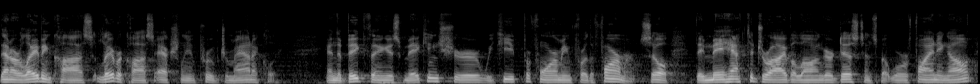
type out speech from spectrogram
then our labor costs, labor costs actually improve dramatically. And the big thing is making sure we keep performing for the farmer. So they may have to drive a longer distance, but we're finding out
